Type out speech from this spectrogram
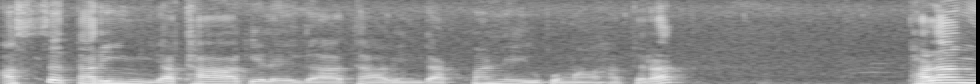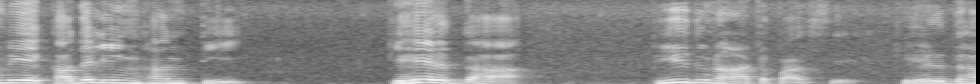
අස්සතරින් යථා කියලා ඒ ගාථාවෙන් දක්වන්නේ උපමා හතරක් පළං වේ කදලින් හන්ති කෙහෙල් ගහ පීදුනාට පස්සේ කෙහෙල් ගහ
